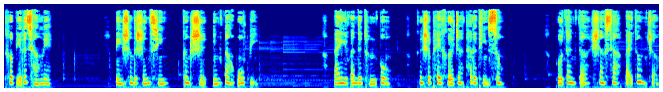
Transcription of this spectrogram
特别的强烈，脸上的神情更是淫荡无比，白玉般的臀部更是配合着他的挺送，不断的上下摆动着，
